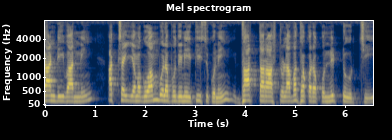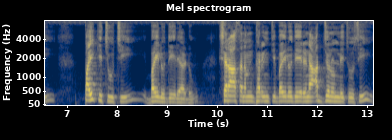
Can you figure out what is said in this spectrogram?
గాంధీవాన్ని అక్షయ్యమగు అంబులపుదిని తీసుకుని ధార్తరాష్ట్రుల వధ కొరకు నిట్టూర్చి పైకి చూచి బయలుదేరాడు. శరాసనం ధరించి బయలుదేరిన అర్జునుణ్ణి చూసి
